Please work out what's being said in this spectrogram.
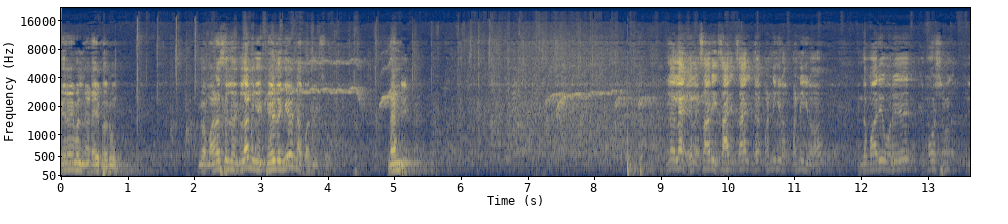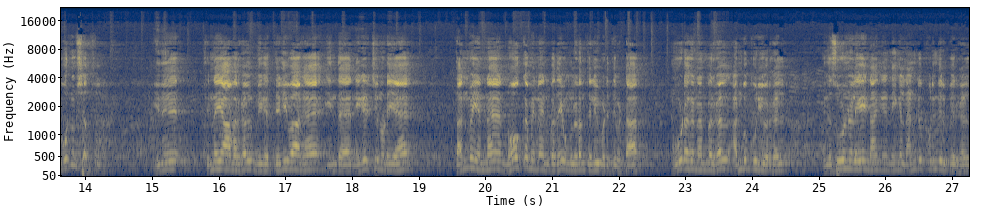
விரைவில் நடைபெறும். உங்கள் மனசில் இருக்கலாம் நீங்கள் கேளுங்க நான் பதில் சொல்றேன். நன்றி. இல்லை இல்லை இல்லை சாரி சாரி சாரி பண்ணிக்கிறோம் பண்ணிக்கிறோம் இந்த மாதிரி ஒரு எமோஷனல் ஒரு நிமிஷம் சொல்லுங்கள் இது சின்னையா அவர்கள் மிக தெளிவாக இந்த நிகழ்ச்சியினுடைய தன்மை என்ன நோக்கம் என்ன என்பதை உங்களிடம் தெளிவுபடுத்தி விட்டார். ஊடக நண்பர்கள் அன்புக்குரியவர்கள் இந்த சூழ்நிலையை நாங்கள் நீங்கள் நன்கு புரிந்திருப்பீர்கள்.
